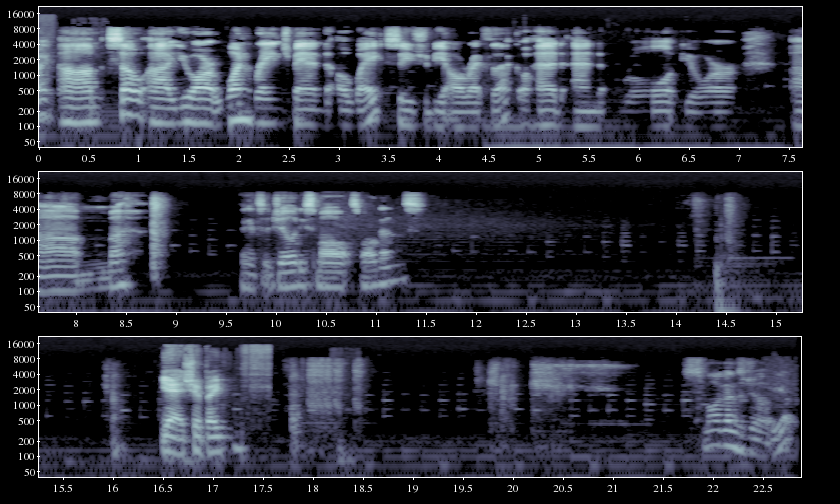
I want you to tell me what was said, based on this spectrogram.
right. Um, so uh, you are one range band away, so you should be all right for that. Go ahead and roll your. Um, I think it's agility, small small guns. Yeah, it should be. Small guns agility. Yep.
